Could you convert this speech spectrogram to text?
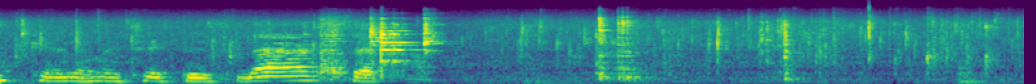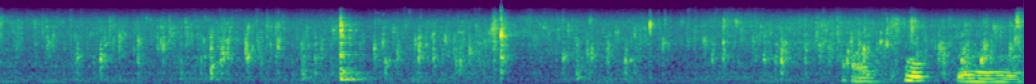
Okay, let me take this last set out. I took the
